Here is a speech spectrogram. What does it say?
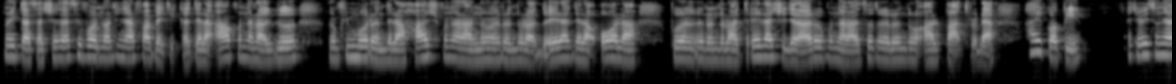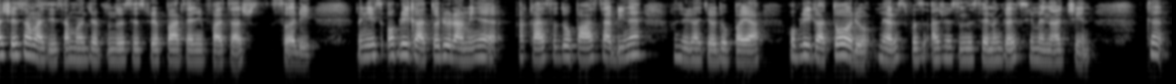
Nu uitați, acestea se vor în ordine alfabetică, de la A până la G, în primul rând, de la H până la N în rândul al doilea, de la O la P în rândul al treilea și de la R până la Z în rândul al patrulea. Hai, copii! A trebuit să ne așezăm, a zis, am îndreptându-se spre partea din fața sălii. Veniți obligatoriu la mine acasă după asta, bine? Am strigat eu după ea. Obligatoriu, mi-a răspuns așezându-se lângă Ximenacin. Când,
